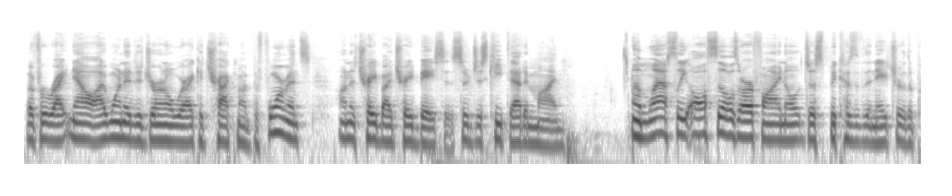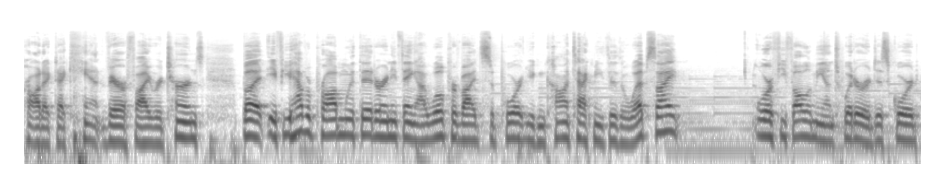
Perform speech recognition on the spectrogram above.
But for right now, I wanted a journal where I could track my performance on a trade by trade basis. So just keep that in mind. Um, lastly, all sales are final just because of the nature of the product. I can't verify returns, but if you have a problem with it or anything, I will provide support. You can contact me through the website or if you follow me on Twitter or Discord,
